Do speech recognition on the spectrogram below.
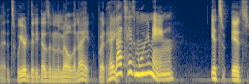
It's weird that he does it in the middle of the night, but hey, That's his morning. it's it's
